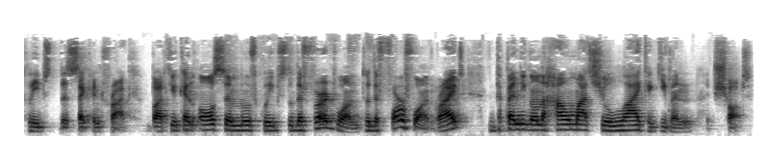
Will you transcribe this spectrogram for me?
clips to the second track, but you can also move clips to the third one, to the fourth one, right? Depending on how much you like a given shot.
